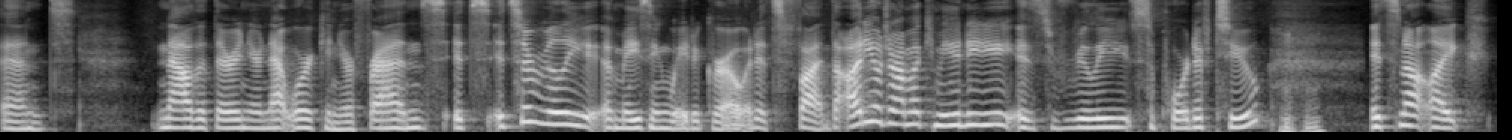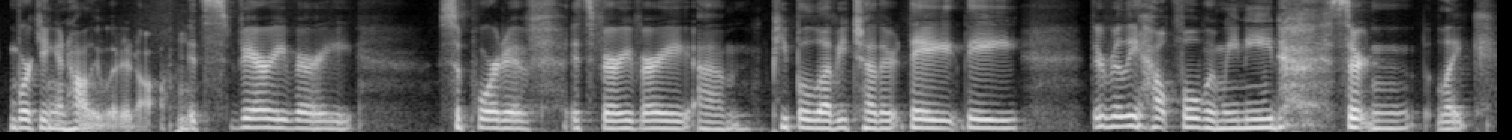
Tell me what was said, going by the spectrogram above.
and now that they're in your network and your friends it's it's a really amazing way to grow and it's fun the audio drama community is really supportive too mm-hmm it's not like working in Hollywood at all. It's very, very supportive. It's very, very um, people love each other. They they they're really helpful when we need certain like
